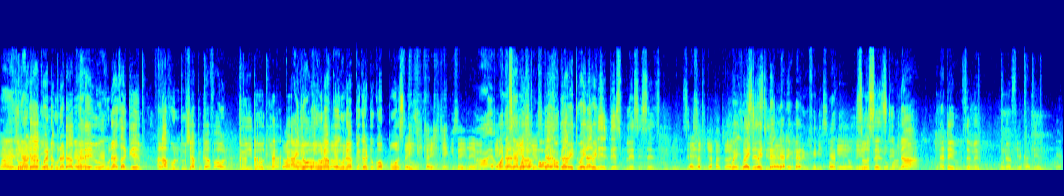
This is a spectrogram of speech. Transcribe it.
Yeah, unataka kuenda kwenda unataka Eh, kwenda hivi eh. unaanza game alafu ushapiga foul juu itoki. Unapiga tu kwa post tu. Wanasema-. Okay, okay, wait, wait, wait. This place is sensitive. Yes, Sindio? Wait, wait, wait. Let, let, it- let me finish. Yeah? Okay, okay. so sensitive na na time useme unafyeka dem Yeah.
